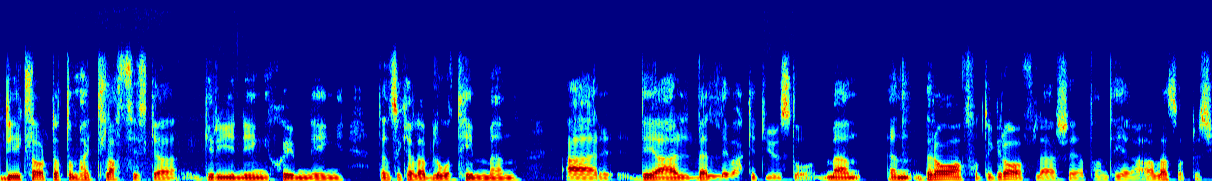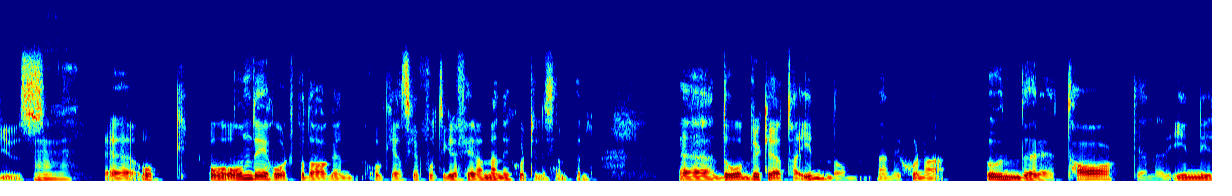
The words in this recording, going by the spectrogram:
det är klart att de här klassiska gryning, skymning, den så kallade blå timmen, är, det är väldigt vackert ljus då. Men en bra fotograf lär sig att hantera alla sorters ljus. Mm. Eh, och, och om det är hårt på dagen och jag ska fotografera människor till exempel. Eh, då brukar jag ta in de människorna under ett tak eller in i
